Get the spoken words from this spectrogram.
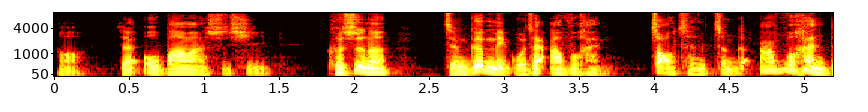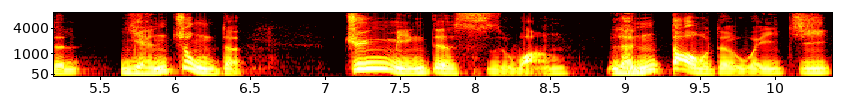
啊，在奥巴马时期，可是呢，整个美国在阿富汗造成整个阿富汗的严重的军民的死亡，人道的危机、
